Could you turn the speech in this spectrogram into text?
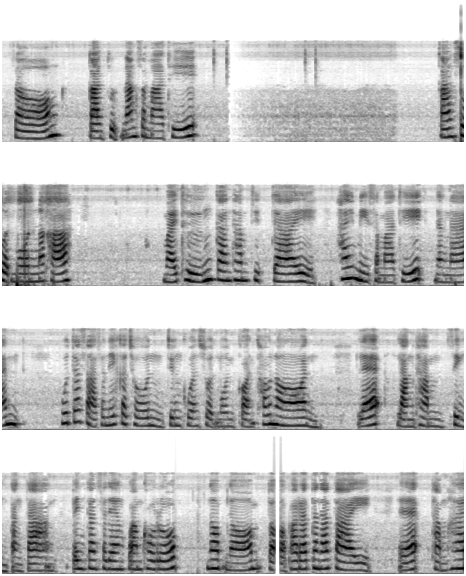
2. การฝึกนั่งสมาธิ การสวดมนต์นะคะ หมายถึงการทำจิตใจให้มีสมาธิ ดังนั้น พุทธศาสนิกชนจึงควรสวดมนต์ก่อนเข้านอน และหลังทำสิ่งต่างๆ เป็นการแสดงความเคารพ นอบน้อมต่อพระรัตนตรัยและทำให้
